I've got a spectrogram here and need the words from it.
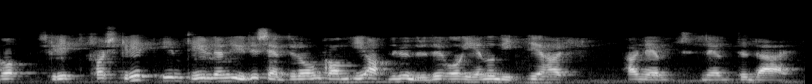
gått skritt for skritt inntil den nye dissenterloven kom i 1891. Jeg har har nevnt, nevnt det der.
